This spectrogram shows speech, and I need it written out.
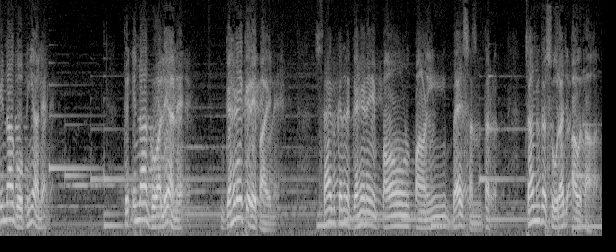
ਇਨ੍ਹਾਂ ਗੋਪੀਆਂ ਨੇ ਤੇ ਇਨ੍ਹਾਂ ਗਵਾਲਿਆਂ ਨੇ ਗਹਿਣੇ ਕਿਹੜੇ ਪਾਏ ਨੇ? ਸਾਹਿਬ ਕਹਿੰਦੇ ਨੇ, ਗਹਿਣੇ ਪਾਉਣ ਪਾਣੀ ਬੈ ਸੰਤਰ, ਚੰਦ, ਸੂਰਜ, ਅਵਤਾਰ।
